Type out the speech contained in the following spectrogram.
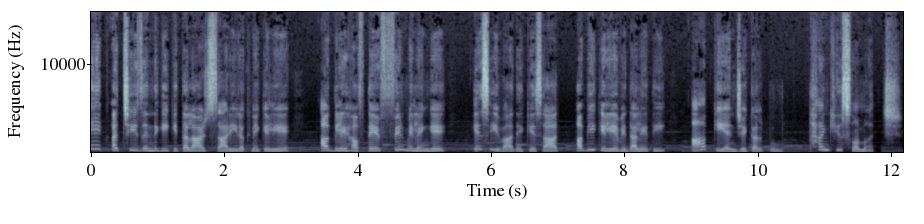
एक अच्छी ज़िंदगी की तलाश जारी रखने के लिए अगले हफ़्ते फिर मिलेंगे। इसी वादे के साथ अभी के लिए विदा लेती आपकी RJ Kalpu. Thank you so much.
